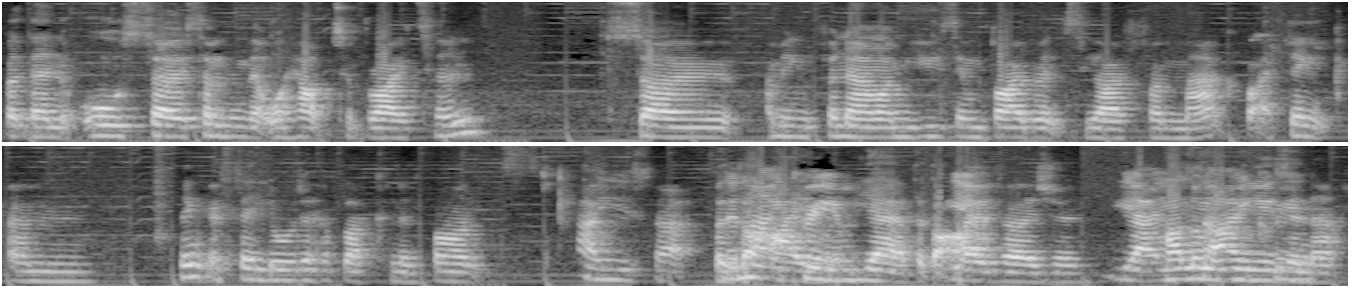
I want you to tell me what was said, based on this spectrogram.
but then also something that will help to brighten. So I mean, for now I'm using Vibrancy Eye from MAC, but I think um, I think Estee Lauder have like an advanced, I use that but the, the, night eye cream yeah, but the Yeah. eye version. yeah I How use long the have you been using that?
